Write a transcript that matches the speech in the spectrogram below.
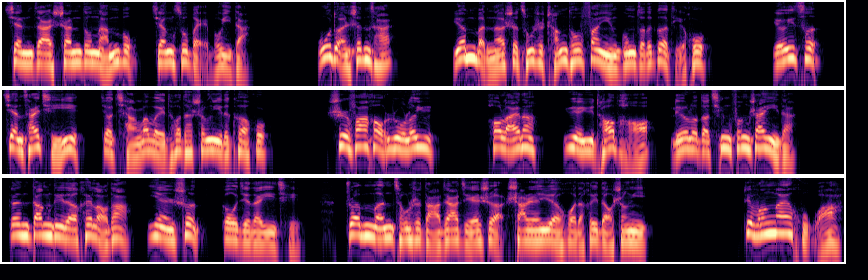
现在山东南部、江苏北部一带，五短身材，原本呢是从事长途贩运工作的个体户。有一次见财起意，就抢了委托他生意的客户，事发后入了狱。后来呢，越狱逃跑，流落到清风山一带，跟当地的黑老大燕顺勾结在一起，专门从事打家劫舍、杀人越货的黑道生意。这王矮虎啊，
